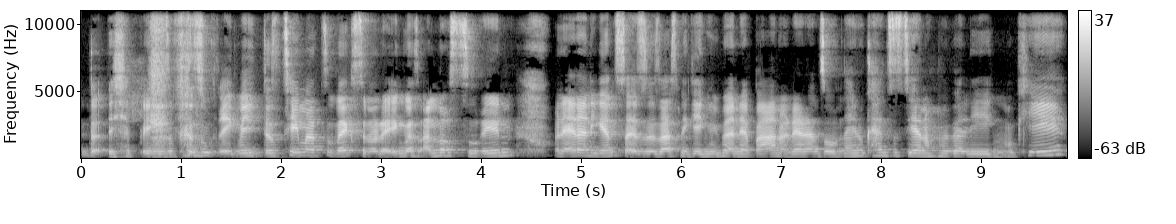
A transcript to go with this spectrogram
da, ich habe irgendwie so versucht, irgendwie das Thema zu wechseln oder irgendwas anderes zu reden. Und er dann die ganze Zeit, also er saß mir gegenüber in der Bahn und er dann so, nein, du kannst es dir ja noch mal überlegen, okay?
